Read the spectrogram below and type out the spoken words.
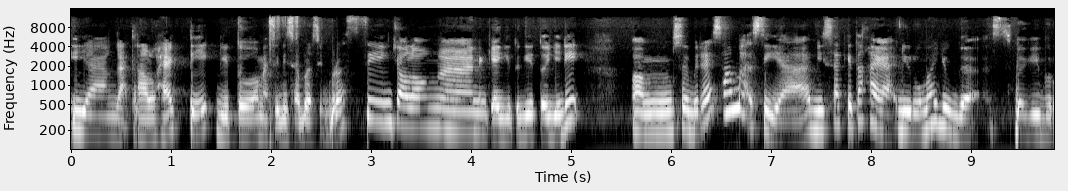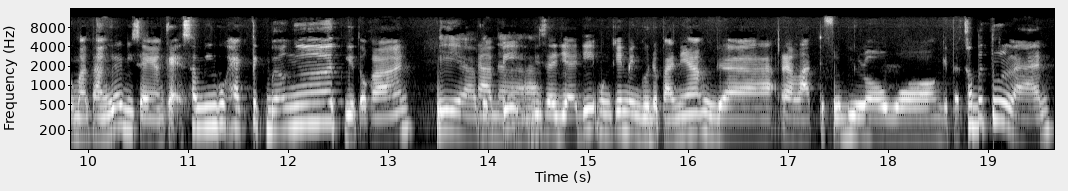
ya nggak terlalu hektik gitu. Masih bisa browsing browsing colongan kayak gitu-gitu. Jadi em, sebenarnya sama sih ya. Bisa kita kayak di rumah juga sebagai ibu rumah tangga bisa yang kayak seminggu hektik banget gitu kan Iya, tapi benar. bisa jadi mungkin minggu depannya nggak relatif lebih lowong gitu kebetulan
